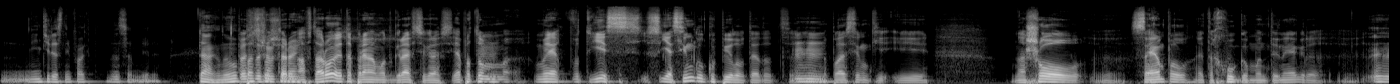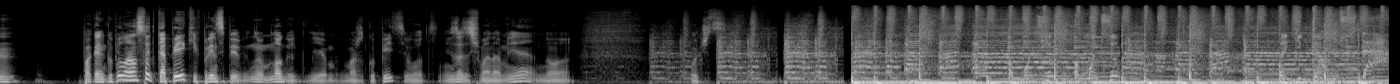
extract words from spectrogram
Интересный факт, на самом деле. Так, ну Послушаем послушаем. второй. А второй это прям вот граффити, граффити. Я потом, у меня вот есть, я сингл купил вот этот Мгм. на пластинке и нашел э, сэмпл, это Хуга Монтенегро. Мгм. Пока не купил, она стоит копейки, в принципе, ну, много где можно купить, вот. Не знаю, зачем она мне, но хочется. one two, a one two. Like you don't stop.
